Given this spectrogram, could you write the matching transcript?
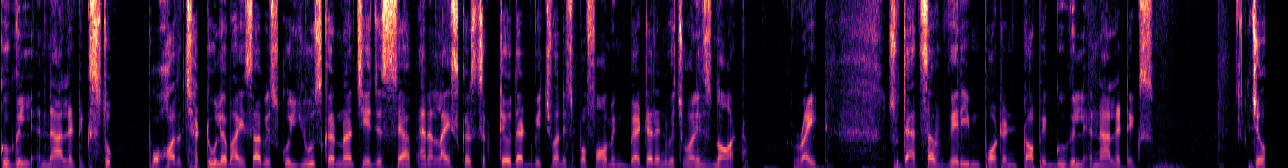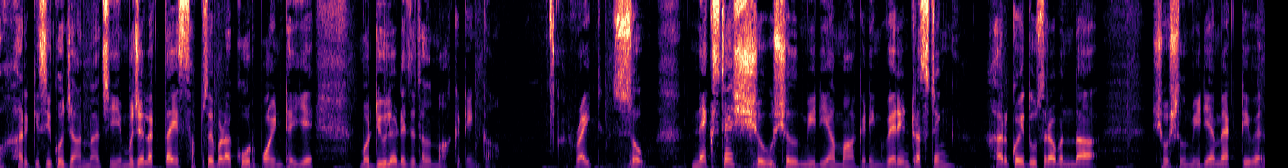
Google Analytics तो बहुत अच्छा टूल है भाई साहब, इसको यूज़ करना चाहिए जिससे आप एनालाइज कर सकते हो that which one is performing better and which one is not right so that's a very important topic Google Analytics जो हर किसी को जानना चाहिए। मुझे लगता है ये सबसे बड़ा कोर पॉइंट है ये मॉड्यूलर डिजिटल मार्केटिंग का राइट सो नेक्स्ट है social media marketing very interesting हर कोई दूसरा बंदा सोशल मीडिया में एक्टिव है।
